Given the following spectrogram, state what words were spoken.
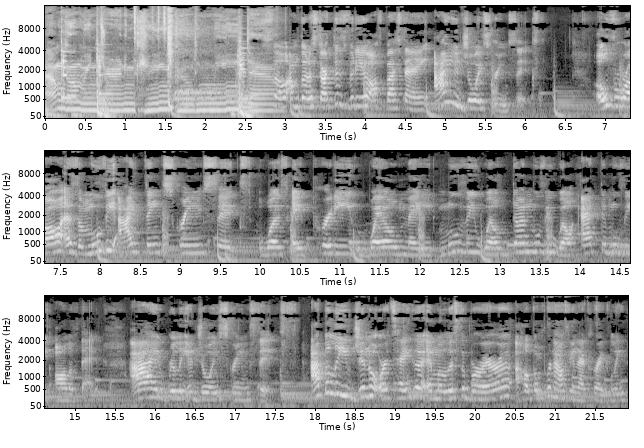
I'm keep holding me down. Start this video off by saying I enjoy Scream 6. Overall, as a movie, I think Scream 6 was a pretty well-made movie, well-done movie, well-acted movie, all of that. I really enjoy Scream 6. I believe Jenna Ortega and Melissa Barrera, I hope I'm pronouncing that correctly,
